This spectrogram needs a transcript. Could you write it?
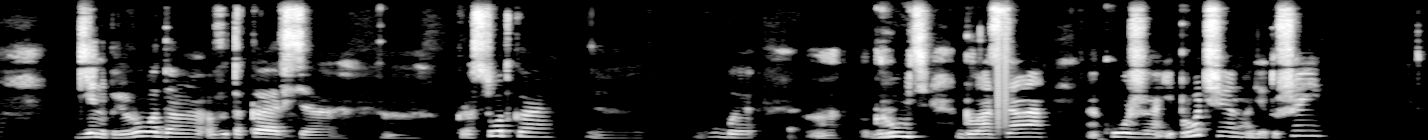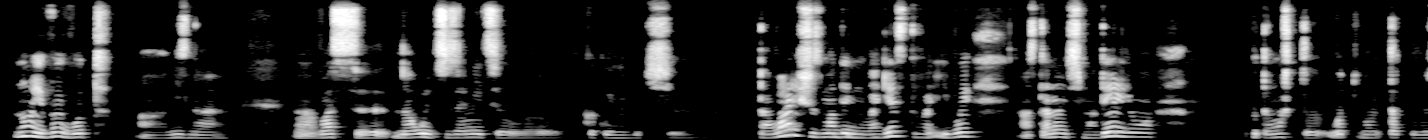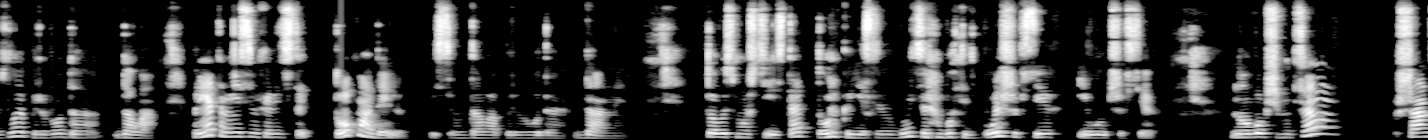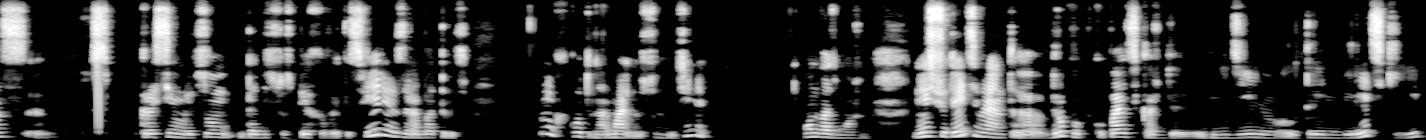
гены природа, вы такая вся а, красотка, э, губы, грудь, глаза, кожа и прочее, ноги от ушей, ну и вы вот, а, не знаю, а, вас э, на улице заметил э, какой-нибудь э, товарищ из модельного агентства, и вы становитесь моделью, потому что вот вам так повезло, и природа дала. При этом, если вы хотите стать топ-моделью, если вам дала природа данные, то вы сможете ей стать только если вы будете работать больше всех и лучше всех. Но в общем и целом шанс красивым лицом добиться успеха в этой сфере, зарабатывать ну, какую-то нормальную сумму денег, он возможен. Но есть еще третий вариант. Э, вдруг вы покупаете каждую неделю лотерейные билетики и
